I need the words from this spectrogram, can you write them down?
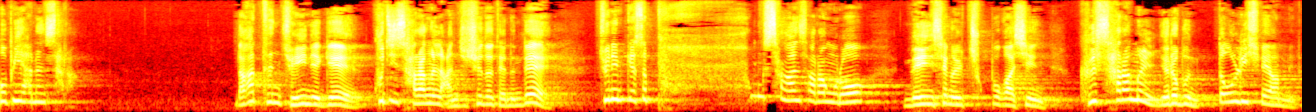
허비하는 사랑. 나 같은 죄인에게 굳이 사랑을 안 주셔도 되는데 주님께서 풍성한 사랑으로 내 인생을 축복하신 그 사랑을 여러분 떠올리셔야 합니다.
